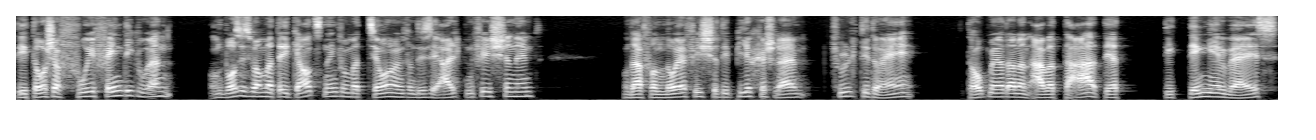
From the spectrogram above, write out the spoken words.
die da schon voll fändig waren. Und was ist, wenn man die ganzen Informationen von diesen alten Fischern nimmt und auch von neuen Fischern die Bücher schreiben, füllt die da ein da hat man ja dann einen Avatar, der die Dinge weiß,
